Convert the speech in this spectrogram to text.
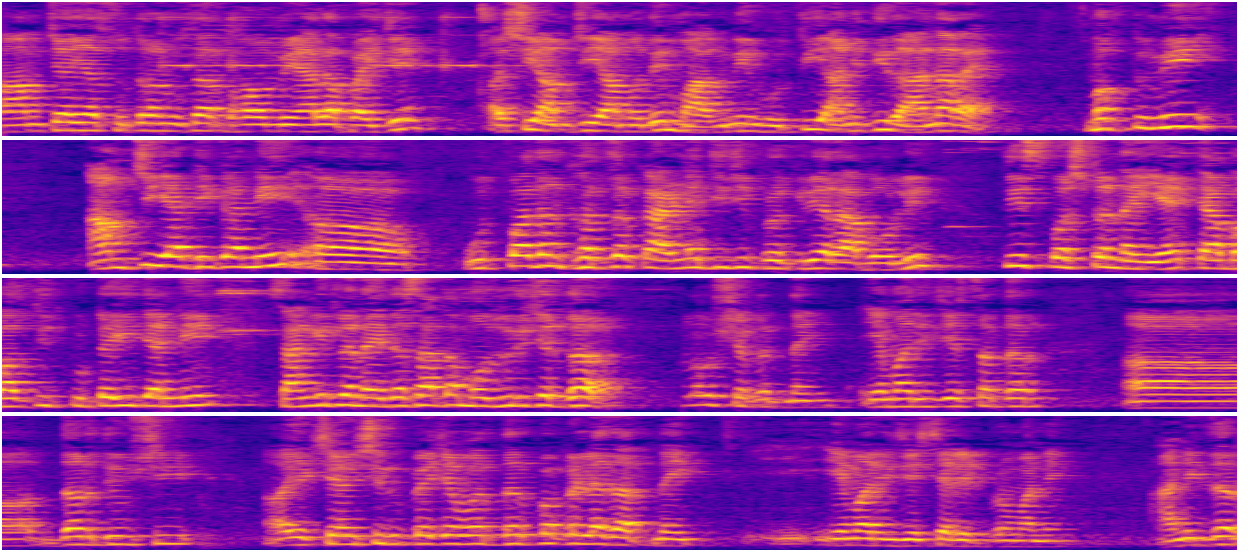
आमच्या या सूत्रानुसार भाव मिळाला पाहिजे अशी आमची यामध्ये मागणी होती आणि ती राहणार आहे. मग तुम्ही आमची या ठिकाणी उत्पादन खर्च काढण्याची जी प्रक्रिया राबवली ती स्पष्ट नाही आहे त्या बाबतीत कुठेही त्यांनी सांगितलं नाही. जसं आता मजुरीचे दर लावू शकत नाही. एमआरईजेसचा दर दर दिवशी एकशे ऐंशी रुपयाच्या वर दर पकडला जात नाही एमआरईजेसच्या रेटप्रमाणे आणि जर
